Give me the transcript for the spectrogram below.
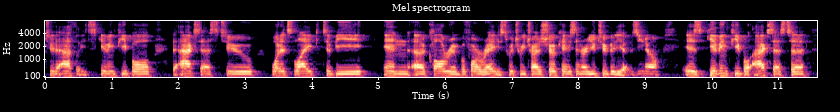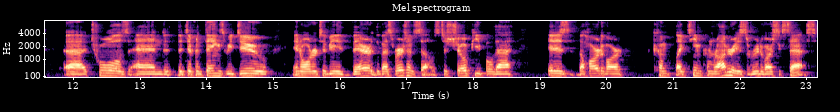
to the athletes, giving people the access to what it's like to be in a call room before a race, which we try to showcase in our YouTube videos, you know, is giving people access to uh, tools and the different things we do in order to be their the best version of themselves, to show people that it is the heart of our com- like team camaraderie is the root of our success.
